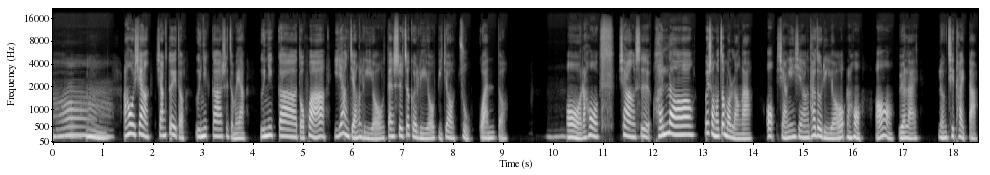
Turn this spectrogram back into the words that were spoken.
哦，嗯然后像相对的으니까是怎么样？으니까的话一样讲理由，但是这个理由比较主观的。 哦，然后像是很冷，为什么这么冷啊？哦，想一想他的理由，然后哦，原来冷气太大，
